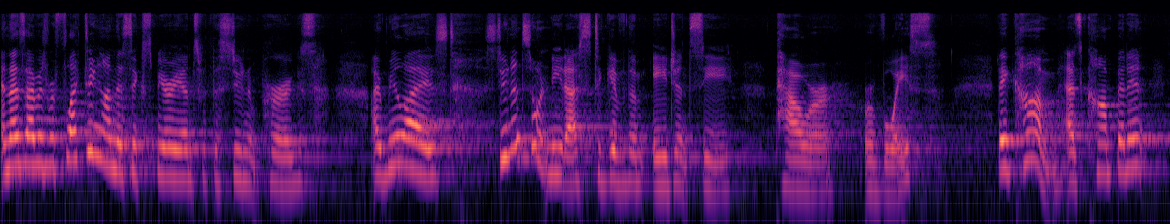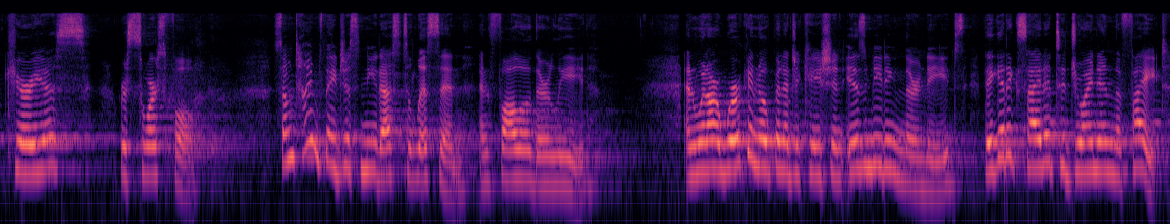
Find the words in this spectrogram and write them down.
And as I was reflecting on this experience with the student PIRGs, I realized students don't need us to give them agency, power, or voice. They come as competent, curious, resourceful. Sometimes they just need us to listen and follow their lead. And when our work in open education is meeting their needs, they get excited to join in the fight.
